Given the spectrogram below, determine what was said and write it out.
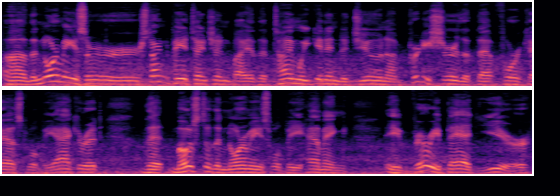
Uh, the normies are starting to pay attention. By the time we get into June, I'm pretty sure that that forecast will be accurate, that most of the normies will be having a very bad year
